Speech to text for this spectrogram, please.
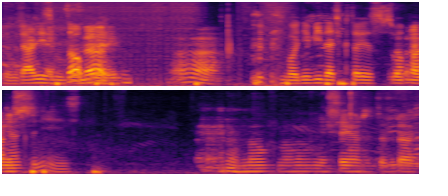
Ten realizm dobry? Aha, bo nie widać kto jest Dobra, złapany, a nie- kto nie jest. no, no, no, nie szyją, że to zrobi.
